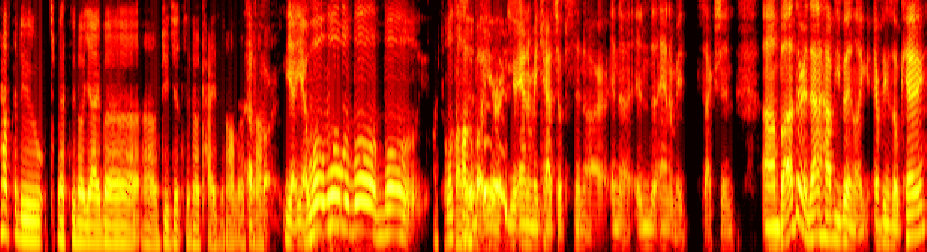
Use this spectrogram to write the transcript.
have to do Kimetsu no Yaiba, uh, Jujutsu no Kaisen, all this. Of stuff. course, yeah, yeah. We'll we'll we'll we'll we'll talk it. about your your anime catch ups in our in a, in the anime section. Um, but other than that, how have you been? Like everything's okay?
